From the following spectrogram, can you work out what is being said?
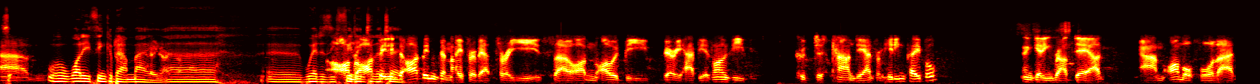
Um, well, what do you think about May? Uh, uh, where does he Oh, fit into I've the been team? into, I've been into May for about three years, so I'm, I would be very happy as long as he could just calm down from hitting people and getting rubbed out. Um, I'm all for that.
